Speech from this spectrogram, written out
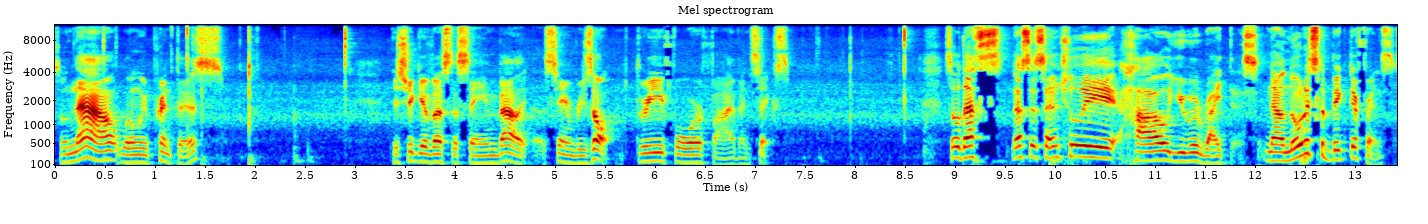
So now when we print this this should give us the same value same result 3 4 5 and 6 so that's that's essentially how you would write this. Now notice the big difference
